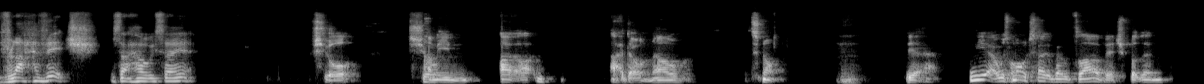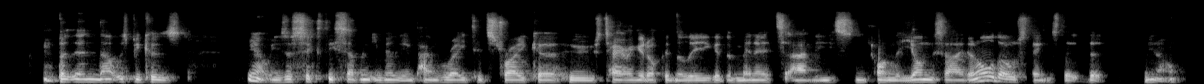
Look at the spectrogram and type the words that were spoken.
Vlahovic. Is that how we say it? Sure. Sure. I mean, I, I, I don't know. It's not. Mm. Yeah, yeah. I was more excited about Vlahovic, but then, but then that was because you know he's a 60 70 million pound rated striker who's tearing it up in the league at the minute and he's on the young side and all those things that that you know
